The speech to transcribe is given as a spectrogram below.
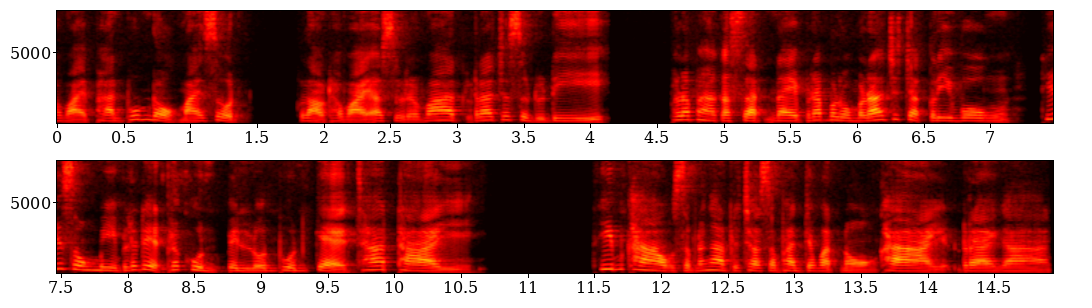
ถวายผ่านพุ่มดอกไม้สด กล่าวถวายอาศิรวาทราชสดุดี พระมหากษัตริย์ในพระบรมราชจักรีวงศ์ที่ทรงมีพระเดชพระคุณเป็นล้นพ้นแก่ชาติไทย ทีมข่าวสำนักงานประชาสัมพันธ์จังหวัดหนองคายรายงาน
